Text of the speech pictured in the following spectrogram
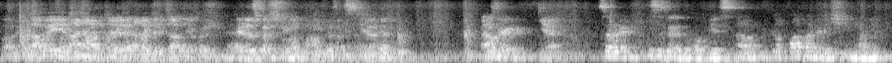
but. Oh, wait, I know, I'd like to answer your question. Yeah, there's questioning on markers, yeah. Money, sir? Yeah. So, this is going to look obvious. Um, we've got 500-ish incoming.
